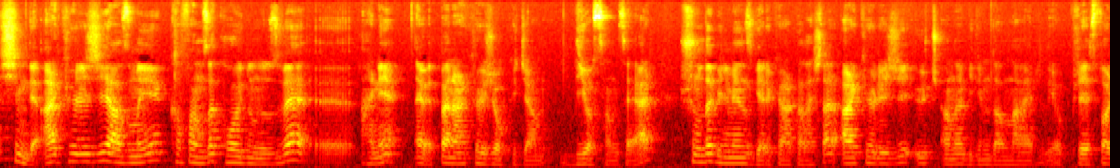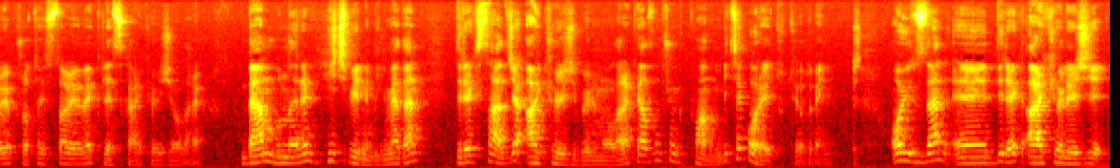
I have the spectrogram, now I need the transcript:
Şimdi arkeoloji yazmayı kafanıza koydunuz ve e, hani evet ben arkeoloji okuyacağım diyorsanız eğer şunu da bilmeniz gerekiyor arkadaşlar. Arkeoloji 3 ana bilim dalına ayrılıyor. Prehistorya, protohistorya ve klasik arkeoloji olarak. Ben bunların hiçbirini bilmeden direkt sadece arkeoloji bölümü olarak yazdım. Çünkü puanım bir tek orayı tutuyordu benim. O yüzden e, direkt arkeoloji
